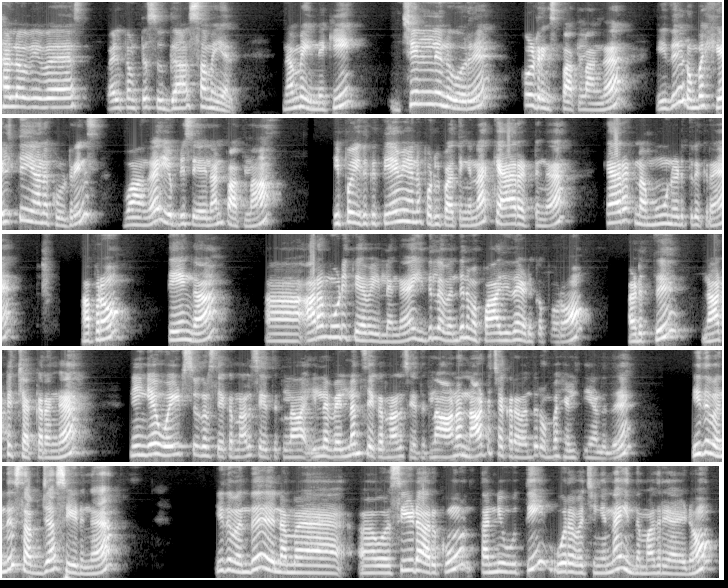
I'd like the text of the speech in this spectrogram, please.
Hello viewers welcome to Suga சமையல் நம்ம இன்னைக்கு ஜில்லுன்னு ஒரு கூல்ட்ரிங்க்ஸ் பார்க்கலாங்க. இது ரொம்ப ஹெல்த்தியான கூல்ட்ரிங்க்ஸ் வாங்க எப்படி செய்யலான்னு பார்க்கலாம். இப்போ இதுக்கு தேவையான பொருள் பார்த்தீங்கன்னா கேரட்டுங்க. கேரட் நான் மூணு எடுத்துருக்கிறேன். அப்புறம் தேங்காய். அரை மூடி தேவையில்லைங்க. இதில் வந்து நம்ம பாதி தான் எடுக்க போகிறோம் அடுத்து நாட்டு சக்கரைங்க. நீங்கள் ஒயிட் சுகர் சேர்க்கறனாலும் சேர்த்துக்கலாம். இல்லை வெல்லம் சேர்க்கறனாலும் சேர்த்துக்கலாம். ஆனால் நாட்டு சக்கரை வந்து ரொம்ப ஹெல்த்தியானது இது வந்து சப்ஜா சீடுங்க. இது வந்து நம்ம சீடாக இருக்கும். தண்ணி ஊற்றி ஊற வச்சிங்கன்னா இந்த மாதிரி ஆகிடும்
